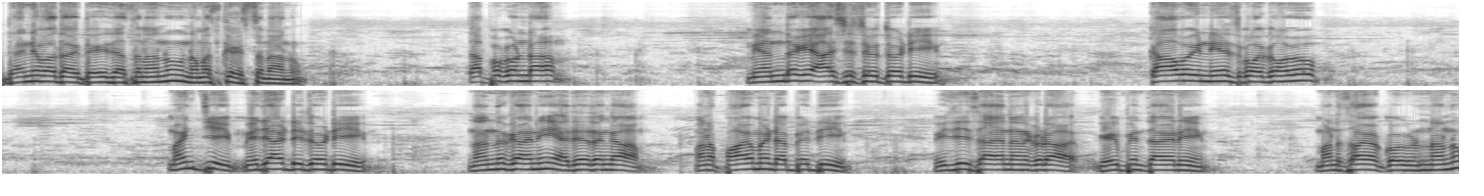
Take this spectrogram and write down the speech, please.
ధన్యవాదాలు తెలియజేస్తున్నాను నమస్కరిస్తున్నాను. తప్పకుండా మీ అందరి ఆశీస్సులతోటి కావలి నియోజకవర్గంలో మంచి మెజార్టీతోటి నన్ను కానీ అదేవిధంగా మన పార్లమెంట్ అభ్యర్థి విజయసాయనని కూడా గెలిపించాలని మనసాగా కోరుకుంటున్నాను.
